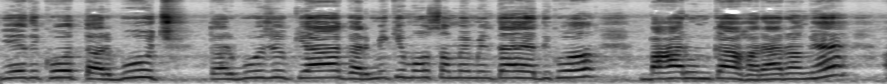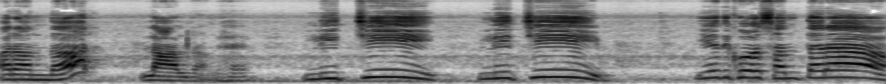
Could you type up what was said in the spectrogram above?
ये देखो तरबूज तरबूज क्या गर्मी के मौसम में मिलता है? देखो, बाहर उनका हरा रंग है और अंदर लाल रंग है। लीची लीची। ये देखो संतरा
